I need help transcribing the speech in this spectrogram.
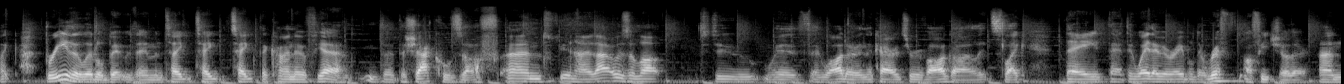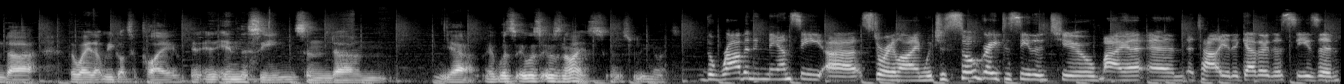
like breathe a little bit with him and take take take the kind of yeah the, the shackles off. And you know that was a lot to do with Eduardo and the character of Argyle. It's like they, the, the way they were able to riff off each other and uh, the way that we got to play in, in, in the scenes and um, yeah, it was it was it was nice. It was really nice. the Robin and Nancy uh, storyline, which is so great to see the two, Maya and Natalia, together this season.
